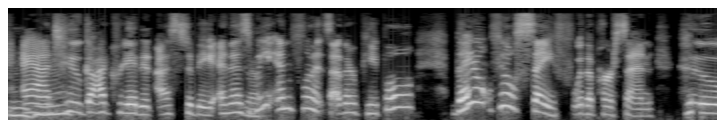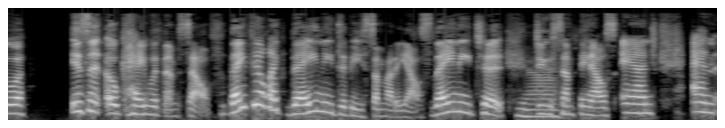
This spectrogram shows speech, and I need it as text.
mm-hmm. and who God created us to be. And as we influence other people, they don't feel safe with a person who isn't okay with themselves. They feel like they need to be somebody else. They need to yeah. do something else. And and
